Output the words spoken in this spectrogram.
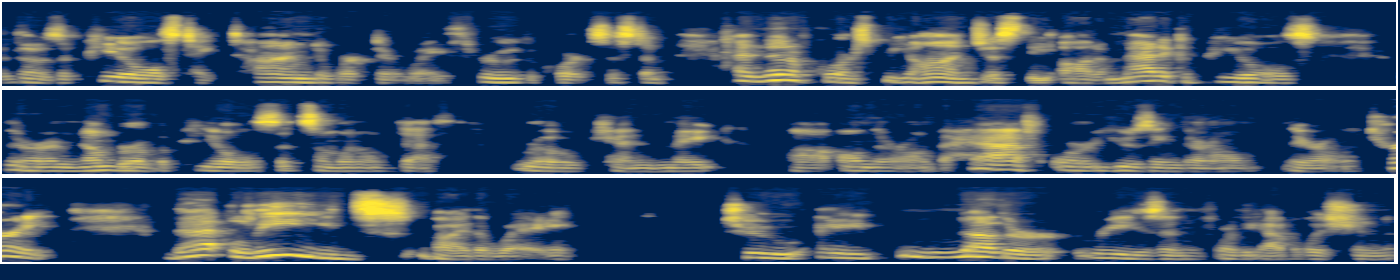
those appeals take time to work their way through the court system. And then, of course, beyond just the automatic appeals, there are a number of appeals that someone on death row can make uh, on their own behalf or using their own, their own attorney. That leads, by the way, to a, another reason for the abolition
